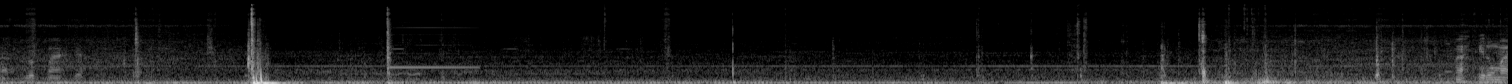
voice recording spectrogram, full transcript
อะรถมาเดี๋ยว มาเทลงมา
